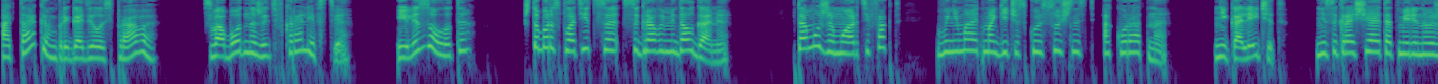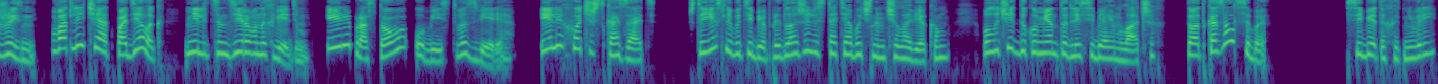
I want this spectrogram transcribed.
А так им пригодилось право свободно жить в королевстве. Или золото, чтобы расплатиться с игровыми долгами. К тому же мой артефакт Вынимает магическую сущность аккуратно. Не калечит, не сокращает отмеренную жизнь, в отличие от поделок нелицензированных ведьм или простого убийства зверя. Или хочешь сказать, что если бы тебе предложили стать обычным человеком, получить документы для себя и младших, то отказался бы? Себе-то хоть не ври,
